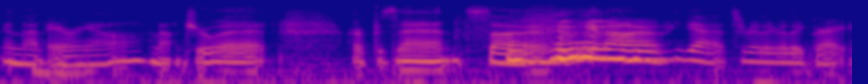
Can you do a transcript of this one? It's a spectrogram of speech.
in that area. Mount Druitt represent, so you know, yeah, it's really really great.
